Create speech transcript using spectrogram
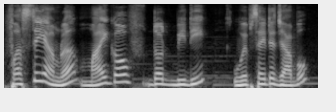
ফার্স্টেই আমরা মাই গভ ডট বিডি ওয়েবসাইটে যাব।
